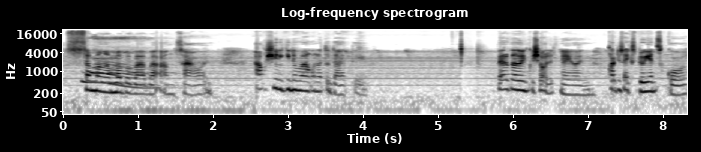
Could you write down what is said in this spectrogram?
sa mga mabababa ang sahod. Actually, ginawa ko na to dati. Pero gagawin ko siya ulit ngayon. According sa experience ko,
